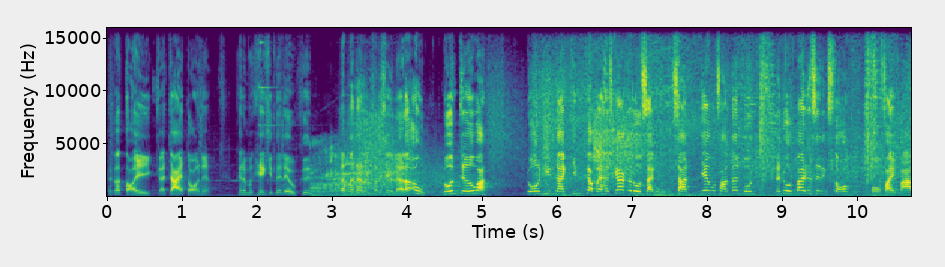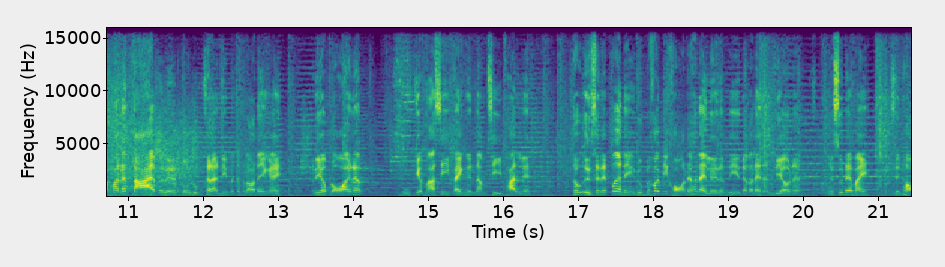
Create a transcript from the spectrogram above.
แล้วก็ต่อยกระจายต่อเนี่ยก็ทำให้เคลียร์คลิปได้เร็วขึ้น แล้วมันนานก็ได้ใช้อยู่แล้วแล้วเอ้าโดนเจอว่ะโดนทีมนายคิมกลับไปฮัสก้ากระโดดใส่โอ้โหสัตว์แย่งมาฟาร์มด้านบน และโดนใบด้วยเซนิกซอมโอไฟปามาแล้วตายไปเลยโดนลุมขนาดนี้มันจะไม่รอดได้ยังไง เรียบร้อยนะครับโอ้โหเก็บมาซี่ไปเงินนำสี่พันเลยตัวอื่นสไนเปอร์เนี่ยยังดูไม่ค่อยมีของเท่าไหร่เลยนะนี่แล้วก็เล่นอันเดียวนะจะสู้ได้ไหมเซนทอ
